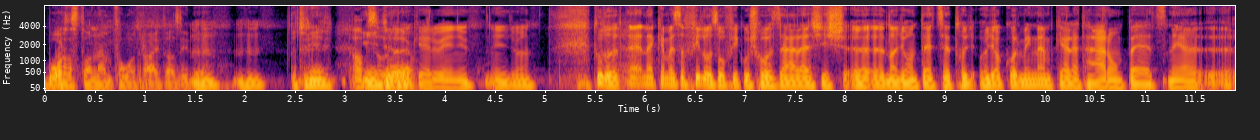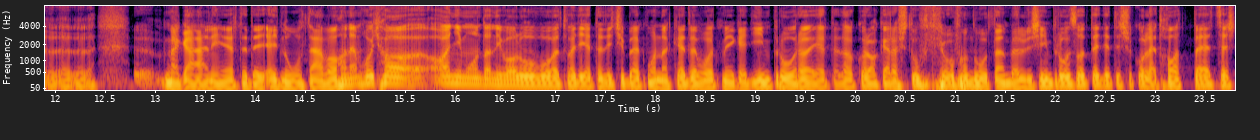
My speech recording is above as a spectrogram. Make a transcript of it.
borzasztóan nem fogott rajta az idő. Uh-huh. Tehát, hogy így, Abszolút így, ö, örökérvényű. Így van. Tudod, e- nekem ez a filozófikus hozzáállás is ö, ö, nagyon tetszett, hogy, hogy akkor még nem kellett három percnél megállni, érted, egy, egy nótával, hanem hogyha annyi mondani való volt, vagy érted, Richie Blackmore-nak kedve volt még egy impróra, érted, akkor akár a stúdióban nótán belül is imprózott egyet, és akkor lett hat perces.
